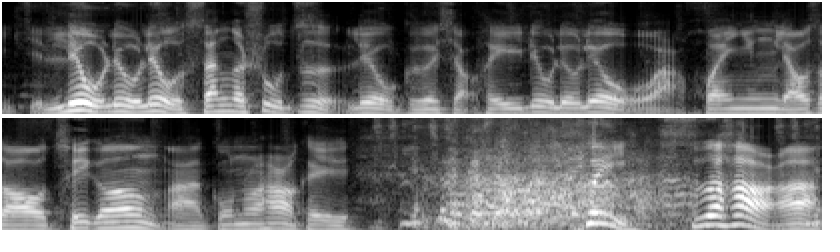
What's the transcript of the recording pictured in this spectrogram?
以及六六六三个数字，六哥小黑六六六啊，欢迎聊骚催更啊，公众号可以 退私号啊，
